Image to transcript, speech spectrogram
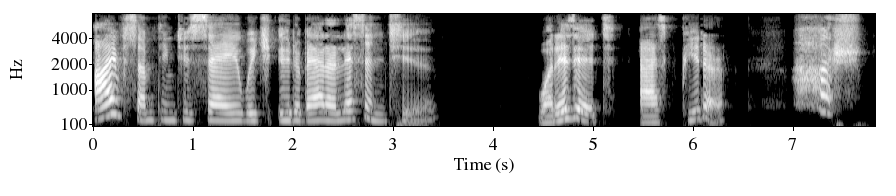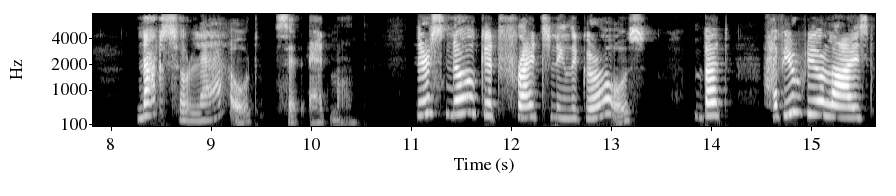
I've something to say which you'd better listen to. What is it? asked Peter. Hush! Not so loud, said Edmund. There's no good frightening the girls. But have you realized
